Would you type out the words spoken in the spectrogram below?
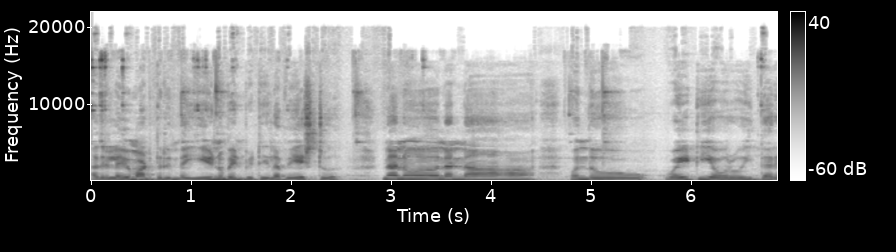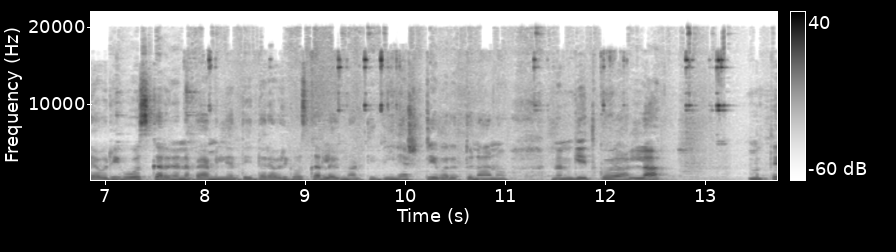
ಆದರೆ ಲೈವ್ ಮಾಡೋದ್ರಿಂದ ಏನೂ ಬೆನಿಫಿಟ್ ಇಲ್ಲ ವೇಸ್ಟು ನಾನು ನನ್ನ ಒಂದು ವೈಟಿಯವರು ಇದ್ದಾರೆ, ಅವರಿಗೋಸ್ಕರ ನನ್ನ ಫ್ಯಾಮಿಲಿ ಅಂತ ಇದ್ದಾರೆ, ಅವರಿಗೋಸ್ಕರ ಲೈವ್ ಮಾಡ್ತಿದ್ದೀನಿ ಅಷ್ಟೇ ಹೊರತು ನಾನು ನನಗೆ ಇದ್ಕೋ ಅಲ್ಲ. ಮತ್ತು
